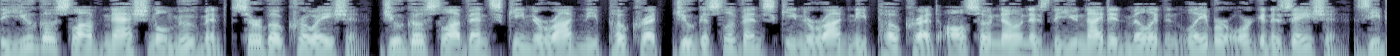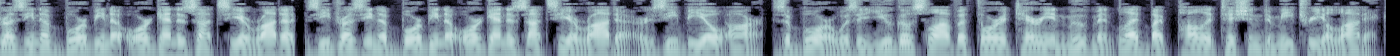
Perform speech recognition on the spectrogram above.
The Yugoslav national movement Serbo-Croatian, Jugoslovenski Narodni Pokret, Jugoslovenski Narodni Pokret also known as the United Militant Labour Organization Združena Borbina Organizacija Rada, Združena Borbina Organizacija Rada or ZBOR, Zabor was a Yugoslav authoritarian movement led by politician Dmitry Ljotic.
